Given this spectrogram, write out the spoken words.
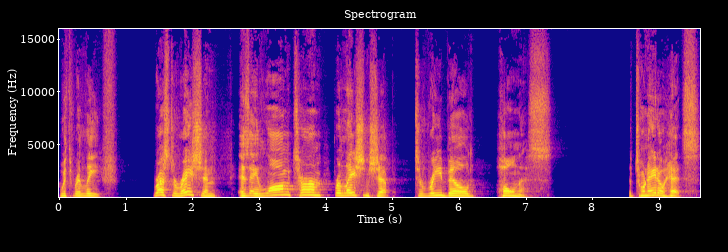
with relief. Restoration is a long term relationship to rebuild wholeness. The tornado hits,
